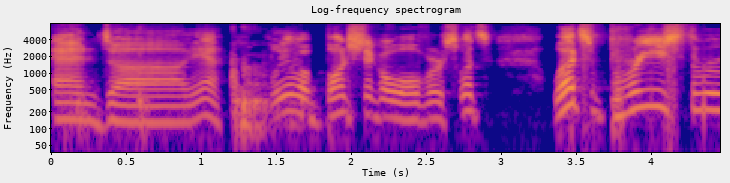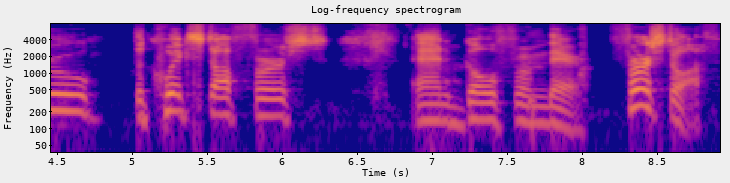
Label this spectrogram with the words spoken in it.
And uh, yeah, we have a bunch to go over. So let's let's breeze through the quick stuff first and go from there. First off,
